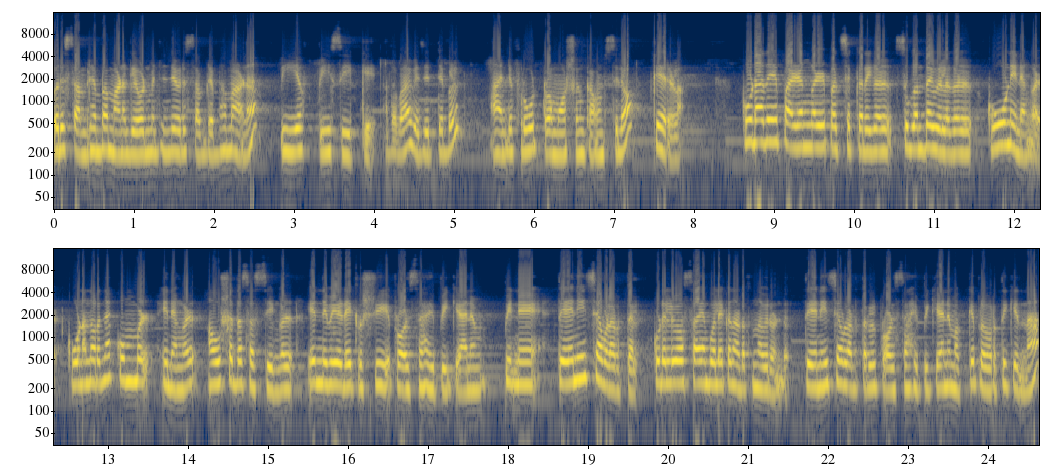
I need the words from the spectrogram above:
ഒരു സംരംഭമാണ് ഗവൺമെന്റിന്റെ ഒരു സംരംഭമാണ് V F P C K അഥവാ vegetable and fruit promotion council of Kerala കൂടാതെ പഴങ്ങൾ പച്ചക്കറികൾ സുഗന്ധവിളകൾ കൂണിനങ്ങൾ കൂണെന്ന് പറഞ്ഞ കുമ്പിൾ ഇനങ്ങൾ ഔഷധ സസ്യങ്ങൾ എന്നിവയുടെ കൃഷി പ്രോത്സാഹിപ്പിക്കാനും. പിന്നെ തേനീച്ച വളർത്തൽ കുടൽ വ്യവസായം പോലെയൊക്കെ നടത്തുന്നവരുണ്ട്. തേനീച്ച വളർത്തൽ പ്രോത്സാഹിപ്പിക്കാനും ഒക്കെ പ്രവർത്തിക്കുന്ന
